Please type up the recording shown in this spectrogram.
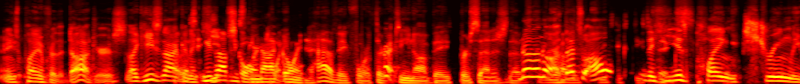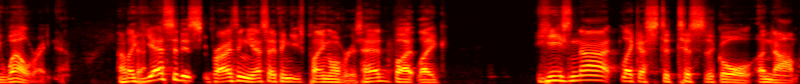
and he's playing for the Dodgers. Like he's not oh, going to he's obviously scoring not 20. going to have a 413 on base percentage though. No, no, no. That's high what I'll say that he is playing extremely well right now. Okay. Like, yes, it is surprising. Yes, I think he's playing over his head, but like, he's not like a statistical anomaly.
